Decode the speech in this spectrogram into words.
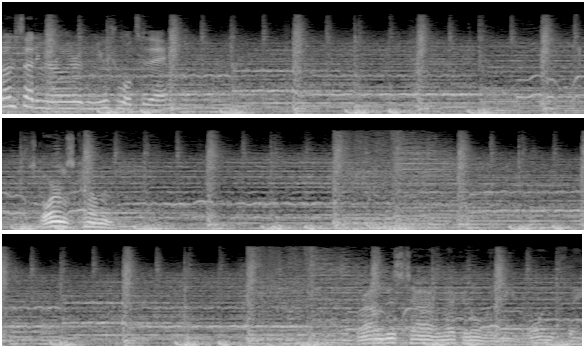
sun setting earlier than usual today. Storm's coming. Around this time, that can only mean one thing.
